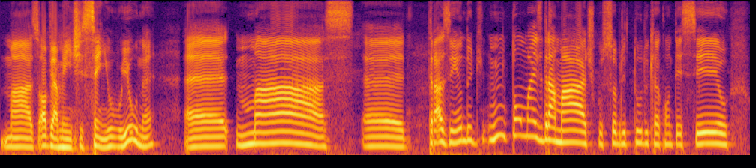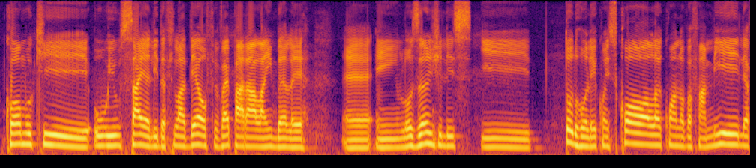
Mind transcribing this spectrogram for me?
mas obviamente sem o Will, né? É, mas é, trazendo um tom mais dramático sobre tudo que aconteceu, como que o Will sai ali da Filadélfia, vai parar lá em Bel Air, é, em Los Angeles e todo o rolê com a escola, com a nova família,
